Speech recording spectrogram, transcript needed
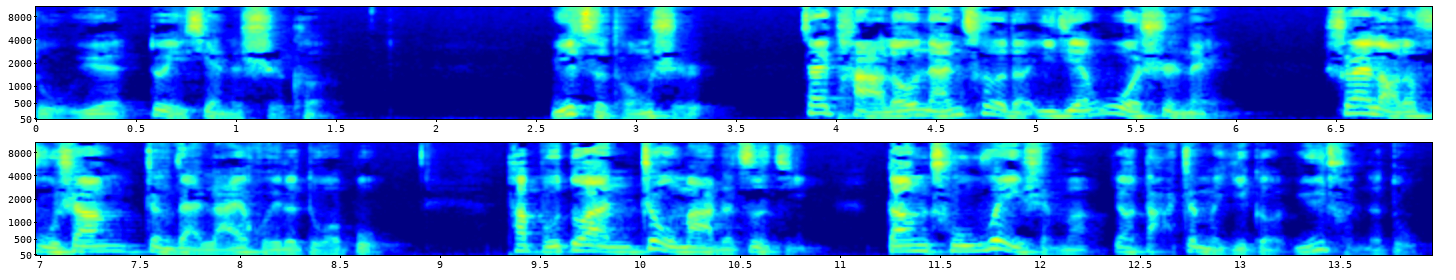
赌约兑现的时刻。与此同时，在塔楼南侧的一间卧室内，衰老的富商正在来回的踱步，他不断咒骂着自己，当初为什么要打这么一个愚蠢的赌？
